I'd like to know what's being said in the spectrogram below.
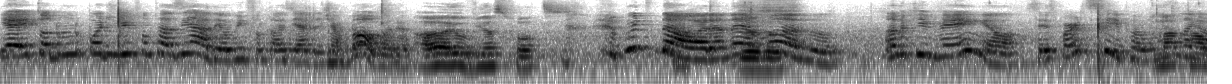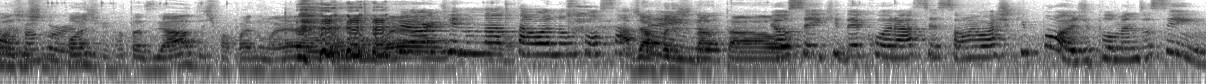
E aí todo mundo pôde vir fantasiado. Eu vim fantasiada de abóbora. Ah, eu vi as fotos. Muito da hora, né, Uhum. mano? Ano que vem, ó, vocês participam. Muito No Natal legal. a gente não pode vir fantasiado de Papai Noel, Noel. Pior que no Natal eu não tô sabendo. Já foi de Natal. Eu sei que decorar a sessão eu acho que pode, pelo menos assim.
